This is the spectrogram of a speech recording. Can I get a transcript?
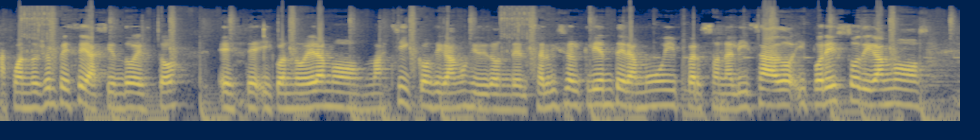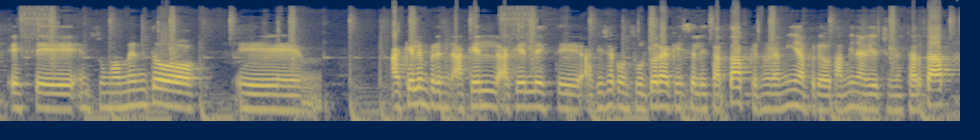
a cuando yo empecé haciendo esto, este, y cuando éramos más chicos, digamos, y donde el servicio al cliente era muy personalizado, y por eso, digamos, este, en su momento eh, aquel, aquel, aquel, este, aquella consultora que hice el startup, que no era mía, pero también había hecho una startup,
